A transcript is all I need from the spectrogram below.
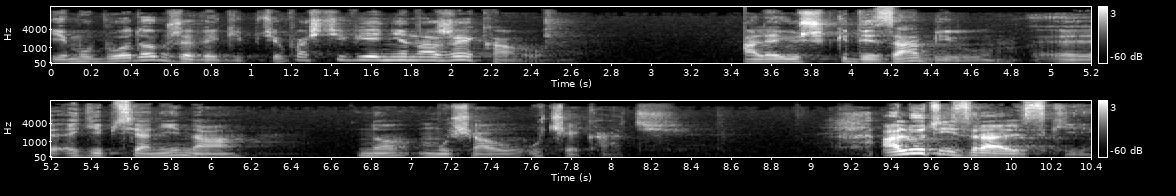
Jemu było dobrze w Egipcie, właściwie nie narzekał. Ale już gdy zabił e, Egipcjanina, no musiał uciekać. A lud izraelski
